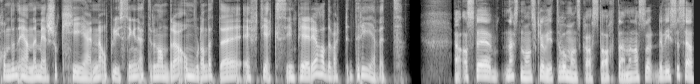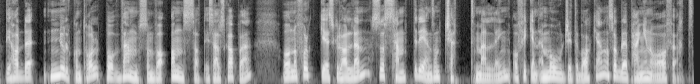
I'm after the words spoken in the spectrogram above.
kom den ene mer sjokkerende opplysningen etter den andre om hvordan dette FTX-imperiet hadde vært drevet. Ja, altså Det er nesten vanskelig å vite hvor man skal starte, men altså det viste seg at de hadde null kontroll på hvem som var ansatt i selskapet, og når folk skulle ha lønn, så sendte de en sånn chatmelding og fikk en emoji tilbake igjen, og så ble pengene overført.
